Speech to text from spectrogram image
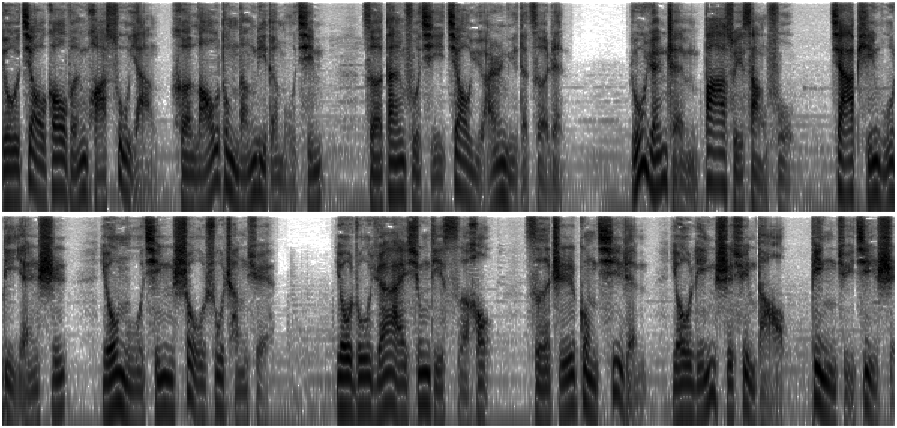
有较高文化素养和劳动能力的母亲，则担负起教育儿女的责任。如元稹八岁丧父，家贫无力言师，由母亲授书成学；又如元爱兄弟死后，子侄共七人，由林氏训导，并举进士。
